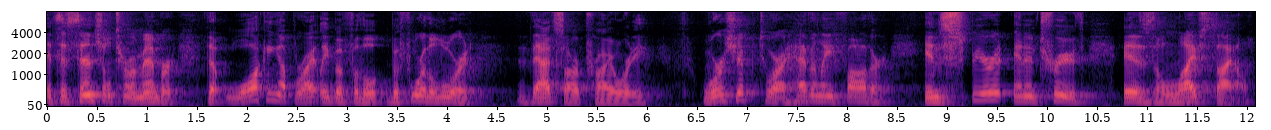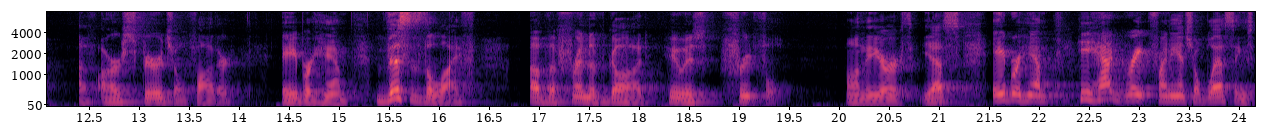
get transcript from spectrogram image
it's essential to remember that walking uprightly before the, before the Lord, that's our priority. Worship to our Heavenly Father in spirit and in truth is the lifestyle of our spiritual father, Abraham. This is the life of the friend of God who is fruitful on the earth. Yes, Abraham, he had great financial blessings,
